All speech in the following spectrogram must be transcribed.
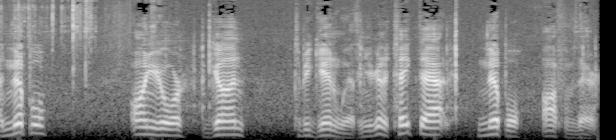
a nipple on your gun to begin with, and you're going to take that nipple off of there.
